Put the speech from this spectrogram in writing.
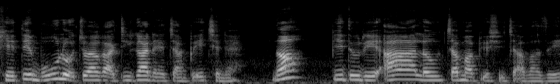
ဖြေသင့်ဘူးလို့ကြွားကဒီကနေကြံပေးခြင်းတယ် နော်ပြည်သူတွေအားလုံးကြမ်းမပြည့်ရှိကြပါစေ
